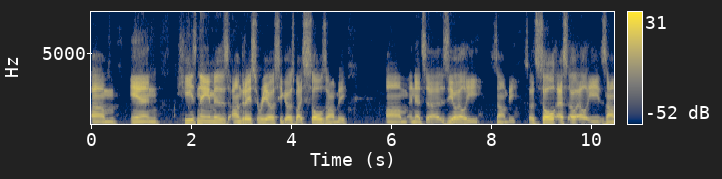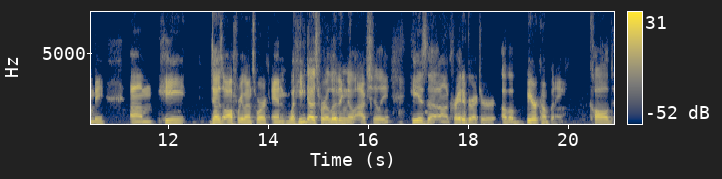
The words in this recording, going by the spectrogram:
um, and his name is Andres Rios. He goes by Soul Zombie, um, and that's uh, Z O L E Zombie. So it's Soul S O L E Zombie. Um, he does all freelance work, and what he does for a living, though, actually he is the uh, creative director of a beer company called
